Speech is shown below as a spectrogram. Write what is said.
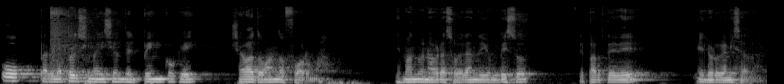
o para la próxima edición del Penco que ya va tomando forma. Les mando un abrazo grande y un beso de parte de el organizador.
